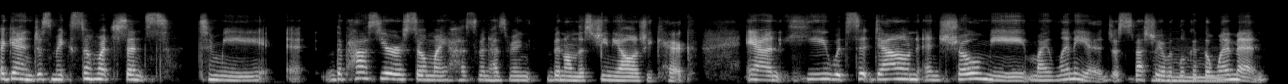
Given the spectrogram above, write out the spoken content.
again just makes so much sense to me eh, the past year or so my husband has been been on this genealogy kick and he would sit down and show me my lineage especially mm. i would look at the mm. women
